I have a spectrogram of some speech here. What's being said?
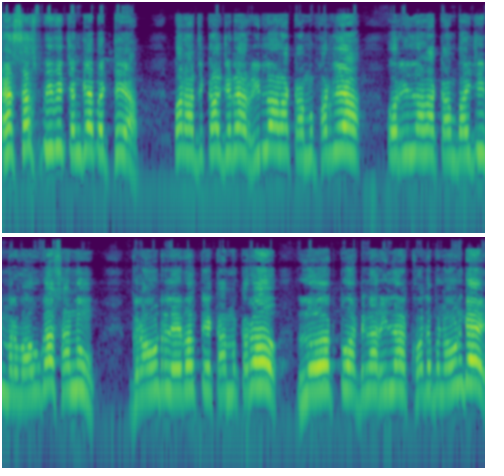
ਐਸਐਸਪੀ ਵੀ ਚੰਗੇ ਬੈਠੇ ਆ, ਪਰ ਅੱਜ ਕੱਲ ਜਿਹੜਾ ਰੀਲਾਂ ਵਾਲਾ ਕੰਮ ਫੜ ਲਿਆ, ਉਹ ਰੀਲਾਂ ਵਾਲਾ ਕੰਮ ਬਾਈ ਜੀ ਮਰਵਾਊਗਾ ਸਾਨੂੰ। ਗਰਾਊਂਡ ਲੈਵਲ ਤੇ ਕੰਮ ਕਰੋ, ਲੋਕ ਤੁਹਾਡੀਆਂ ਰੀਲਾਂ ਖੁਦ ਬਣਾਉਣਗੇ,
